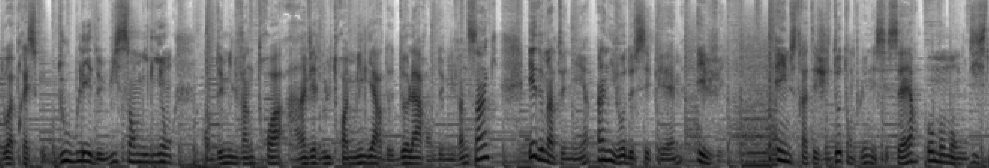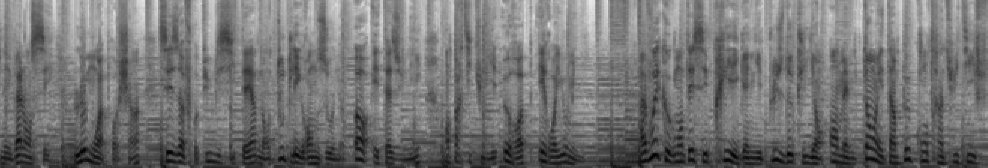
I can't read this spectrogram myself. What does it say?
doit presque doubler de 800 millions en 2023 à 1,3 milliard de dollars en 2025, et de maintenir un niveau de CPM élevé. Et une stratégie d'autant plus nécessaire au moment où Disney va lancer le mois prochain ses offres publicitaires dans toutes les grandes zones hors États-Unis, en particulier Europe et Royaume-Uni. Avouez qu'augmenter ses prix et gagner plus de clients en même temps est un peu contre-intuitif,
